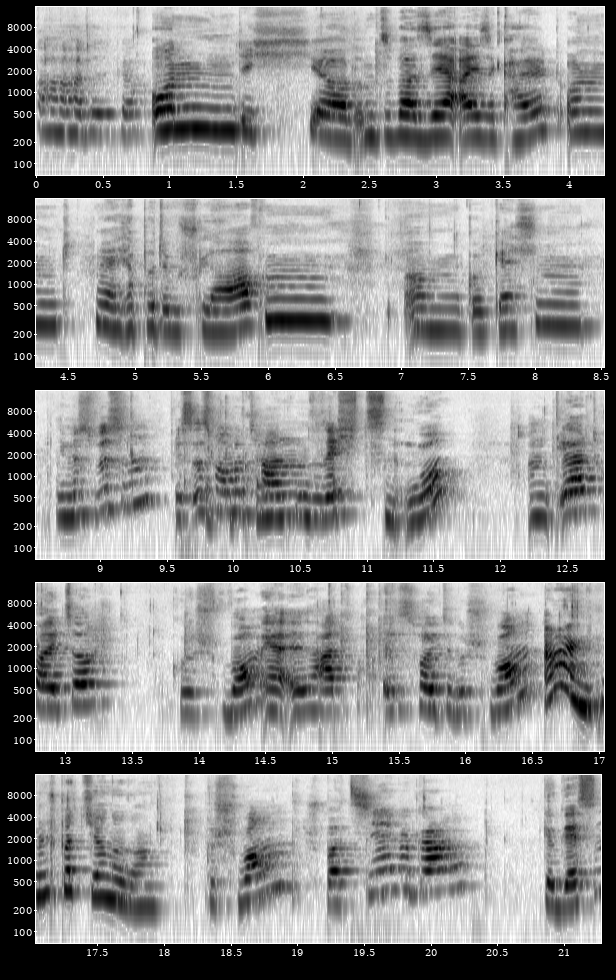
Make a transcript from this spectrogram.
Ah, Digga. Und ich, ja, und es war sehr eisekalt und ja, ich habe heute geschlafen, ähm, gegessen. Ihr müsst wissen, es ist momentan 16 Uhr und er hat heute geschwommen. Er hat, ist heute geschwommen, Ah, ich bin spazieren gegangen. geschwommen, spazieren gegangen, gegessen.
